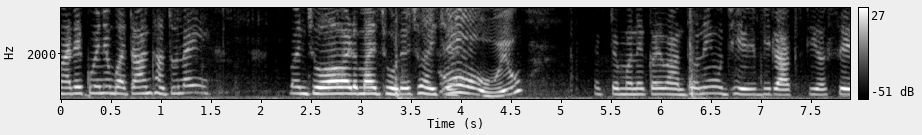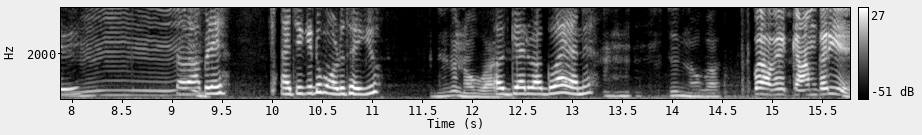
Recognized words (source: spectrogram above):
મારે કોઈને બતાવવાનું થતું નહીં પણ જોવા વાળા મારી જોડે જ હોય છે. એવું? એટલે મને કઈ વાંધો નહીં હું જેવી બી લાગતી હશે એવી. હમ. તો આપણે આજે કેટલું મોડું થઈ ગયું? તો નવ અગિયાર વાગવાયા ને? નવ વાર પણ હવે એક કામ કરીએ.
